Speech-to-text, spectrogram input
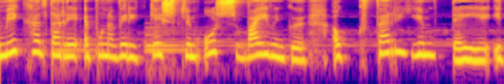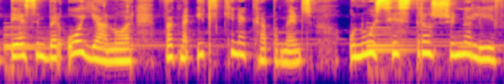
Mikael Darri er búin að vera í geislum og svæfingu á hverjum degi í desember og janúar vegna illkynna krabbamenns og nú er systran Sunna Líf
